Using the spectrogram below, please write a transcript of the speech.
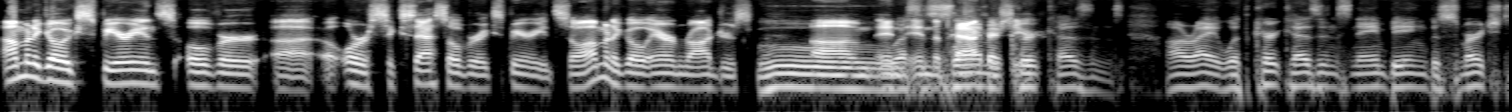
I'm going to go experience over uh, or success over experience. So I'm going to go Aaron Rodgers um, and, and the Packers here. Kirk Cousins. All right, with Kirk Cousins' name being besmirched,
